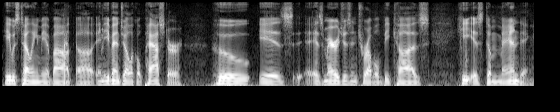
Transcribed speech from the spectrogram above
he was telling me about uh, an evangelical pastor who is his marriage is in trouble because he is demanding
